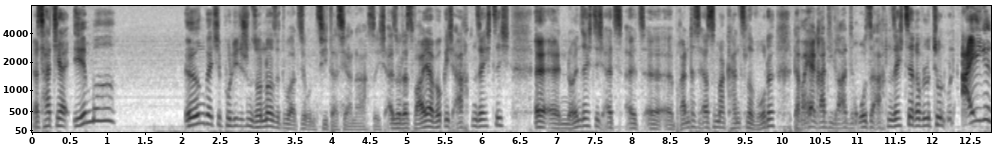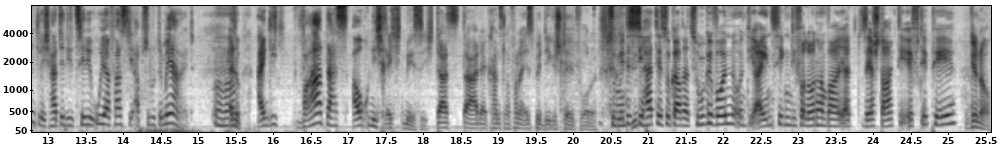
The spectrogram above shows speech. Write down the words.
das hat ja immer irgendwelche politischen Sondersituationen zieht das ja nach sich. Also das war ja wirklich 68, äh, äh, 69, als, als äh, Brandt das erste Mal Kanzler wurde. Da war ja gerade die, gerade die große 68er-Revolution und eigentlich hatte die CDU ja fast die absolute Mehrheit. Also eigentlich war das auch nicht rechtmäßig, dass da der Kanzler von der SPD gestellt wurde. Zumindest sie hat ja sogar dazu gewonnen und die einzigen, die verloren haben, war ja sehr stark die FDP. Genau.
